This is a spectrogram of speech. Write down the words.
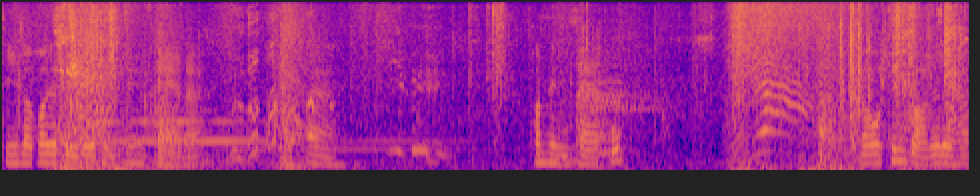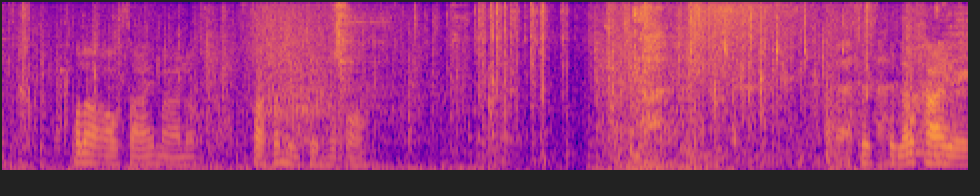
ทีเราก็จะตีได้ถึงหนึ่งแผลแล้วอ่าพอหนึ่งแผลปุ๊บเราก็กิ้งต่อได้เลยครับ เพราะเราเอาซ้ายมาเนาะฝากแค่หนึ่งเข็มก็พอเสร็จเสร็จแล้วคลายเลย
